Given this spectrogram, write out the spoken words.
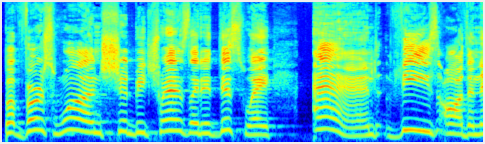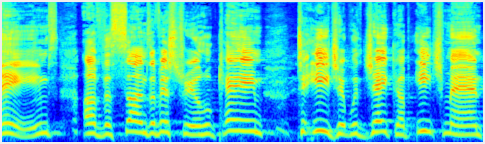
But verse 1 should be translated this way and these are the names of the sons of Israel who came to Egypt with Jacob, each man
